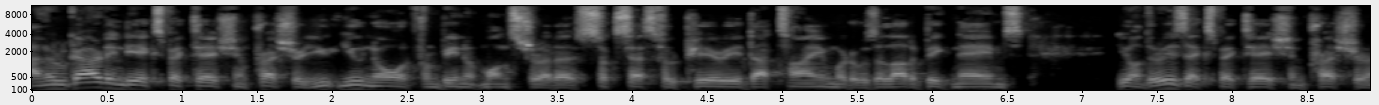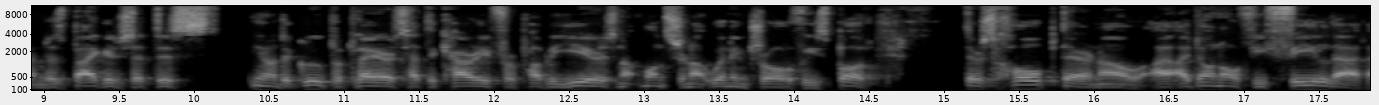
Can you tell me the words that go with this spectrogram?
and regarding the expectation pressure, you you know it from being at Munster at a successful period that time where there was a lot of big names. You know there is expectation pressure, and there's baggage that this you know the group of players had to carry for probably years. Not Munster not winning trophies, but there's hope there now. I, I don't know if you feel that.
